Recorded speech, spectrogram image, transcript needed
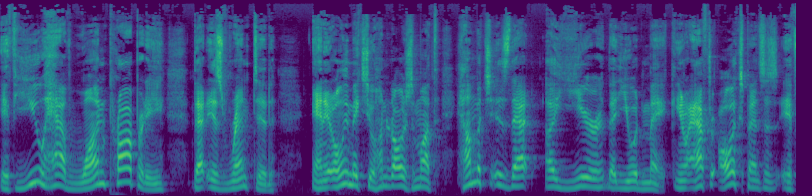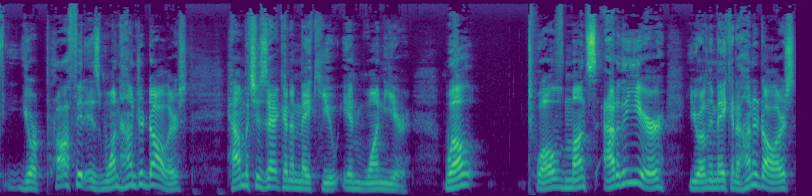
if you have one property that is rented and it only makes you $100 a month, how much is that a year that you would make? You know, after all expenses, if your profit is $100, how much is that going to make you in one year? Well, 12 months out of the year, you're only making $100.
